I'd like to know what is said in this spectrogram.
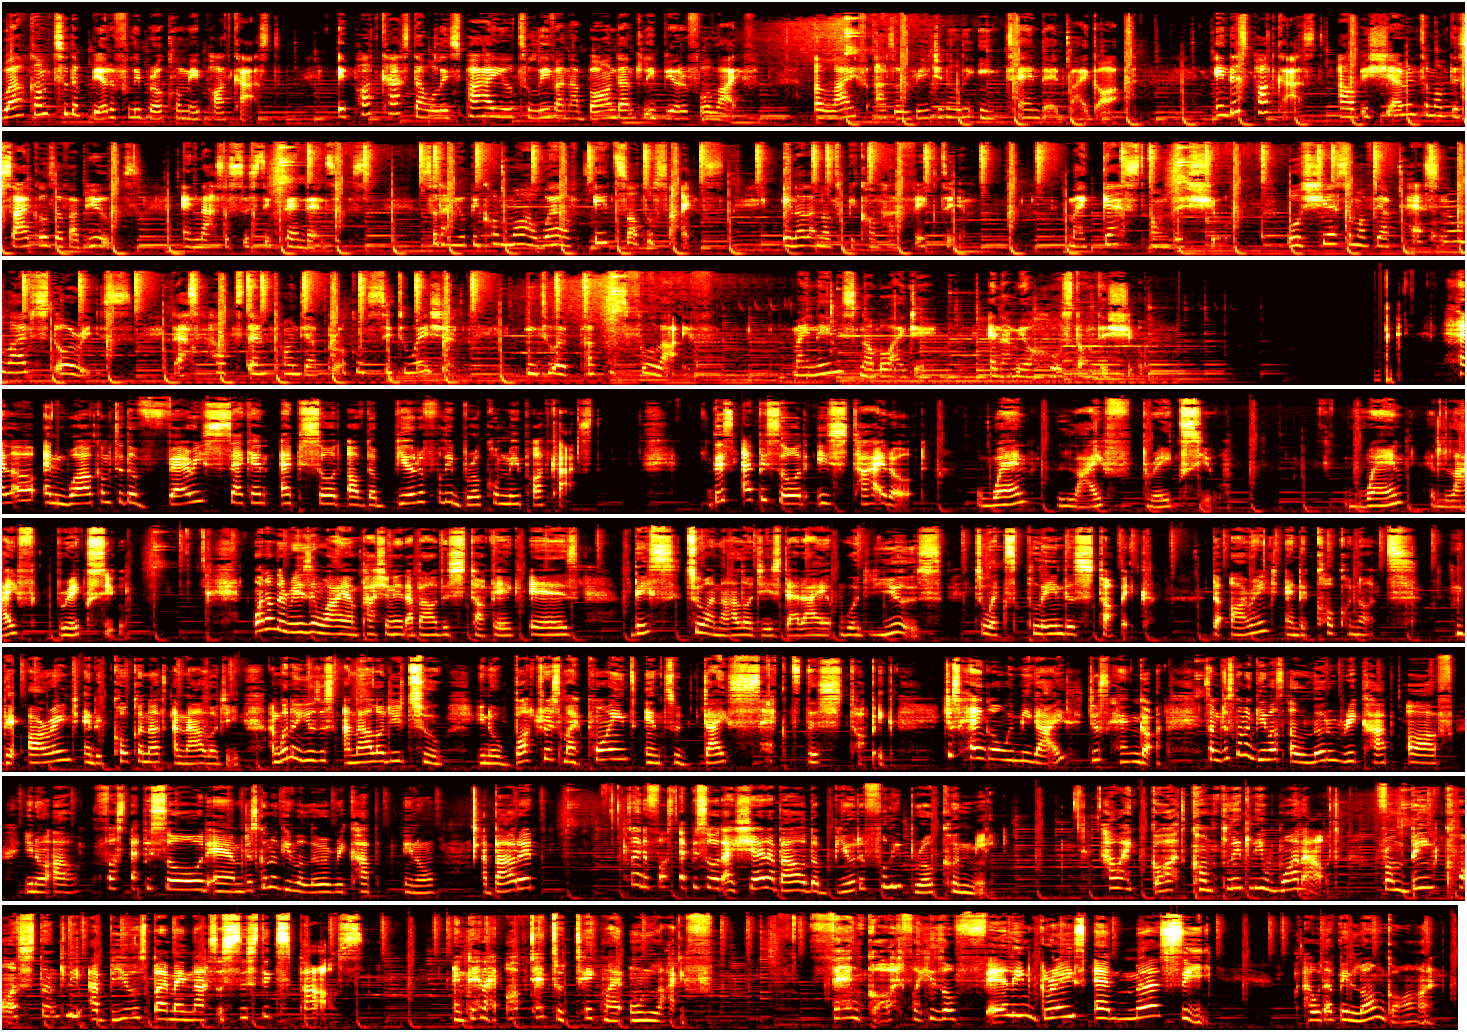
Welcome to the Beautifully Broken Me podcast, a podcast that will inspire you to live an abundantly beautiful life, a life as originally intended by God. In this podcast, I'll be sharing some of the cycles of abuse and narcissistic tendencies so that you become more aware of its subtle signs in order not to become her victim. My guest on this show will share some of their personal life stories that's helped them turn their broken situation into a purposeful life. My name is Noble IJ, and I'm your host on this show. Hello, and welcome to the very second episode of the Beautifully Broken Me podcast. This episode is titled When Life Breaks You when life breaks you. One of the reasons why I'm passionate about this topic is these two analogies that I would use to explain this topic the orange and the coconut. The orange and the coconut analogy. I'm going to use this analogy to, you know, buttress my point and to dissect this topic just hang on with me, guys. Just hang on. So I'm just gonna give us a little recap of, you know, our first episode, and I'm just gonna give a little recap, you know, about it. So in the first episode, I shared about the beautifully broken me, how I got completely worn out from being constantly abused by my narcissistic spouse. And then I opted to take my own life thank God for His unfailing grace and mercy. I would have been long gone.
